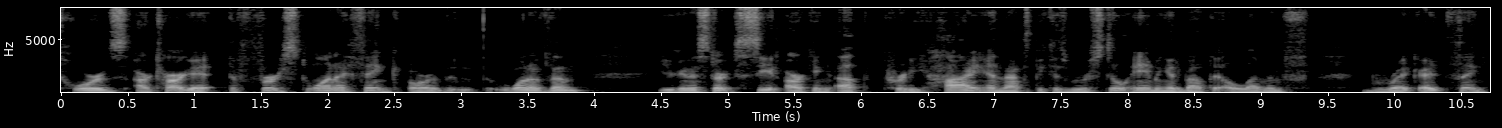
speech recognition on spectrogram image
towards our target. The first one, I think, or the, one of them, you're going to start to see it arcing up pretty high, and that's because we were still aiming at about the 11th brick, I think.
